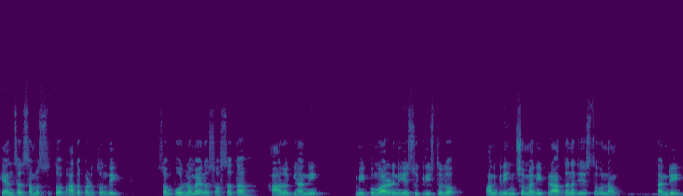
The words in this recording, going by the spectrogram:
క్యాన్సర్ సమస్యతో బాధపడుతుంది. సంపూర్ణమైన స్వస్థత ఆరోగ్యాన్ని మీ కుమారుడిని యేసుక్రీస్తులో అనుగ్రహించమని ప్రార్థన చేస్తూ ఉన్నాం. తండ్రి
